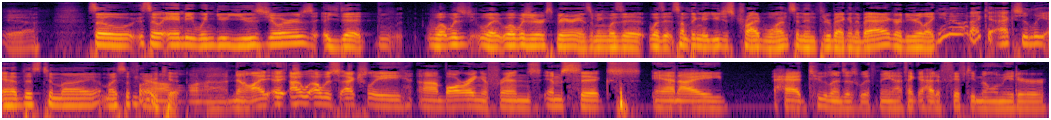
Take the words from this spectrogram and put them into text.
Yeah. So, so Andy, when you used yours, you did. What was what, what was your experience? I mean, was it was it something that you just tried once and then threw back in the bag, or do you're like, you know what, I could actually add this to my my Safari no, kit? uh, no. I, I I was actually um, borrowing a friend's M6, and I had two lenses with me. I think I had a 50 millimeter,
